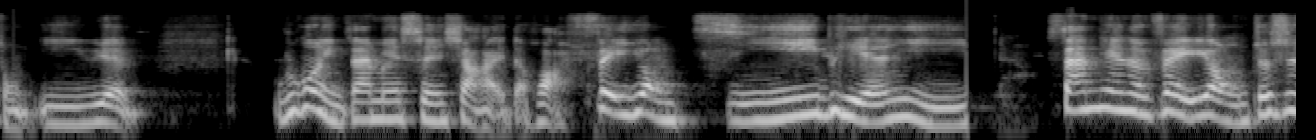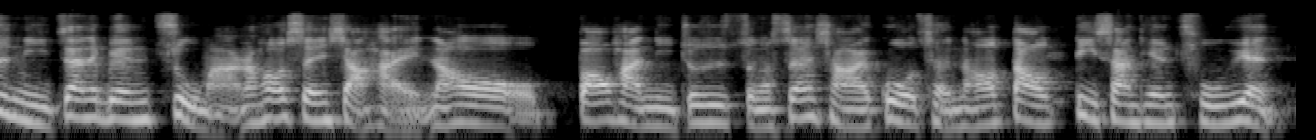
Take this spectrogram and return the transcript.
种医院，如果你在那边生小孩的话，费用极便宜，三天的费用就是你在那边住嘛，然后生小孩，然后包含你就是整个生小孩过程，然后到第三天出院。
